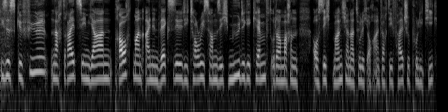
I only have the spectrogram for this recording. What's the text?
dieses Gefühl, nach 13 Jahren braucht man einen Wechsel. Die Tories haben sich müde gekämpft oder machen aus Sicht mancher natürlich auch einfach die falsche Politik.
